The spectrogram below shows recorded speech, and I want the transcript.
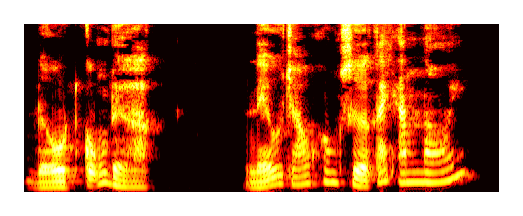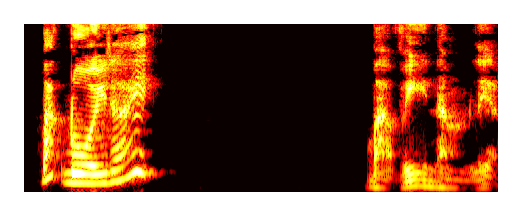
Đút cũng được, nếu cháu không sửa cách ăn nói, bác đuổi đấy. Bà Vi nằm liệt,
